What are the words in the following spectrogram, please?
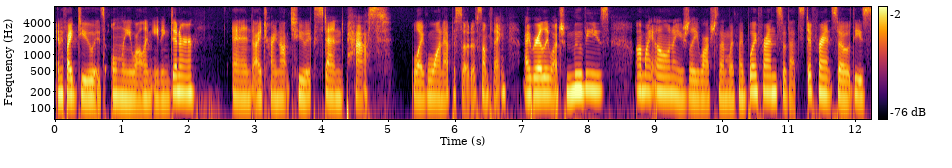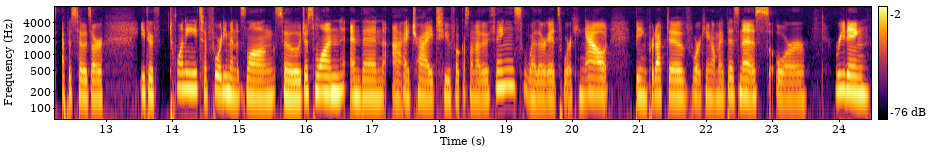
and if I do, it's only while I'm eating dinner, and I try not to extend past like one episode of something. I rarely watch movies on my own. I usually watch them with my boyfriend, so that's different. So these episodes are either 20 to 40 minutes long, so just one, and then I try to focus on other things, whether it's working out, being productive, working on my business, or reading,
